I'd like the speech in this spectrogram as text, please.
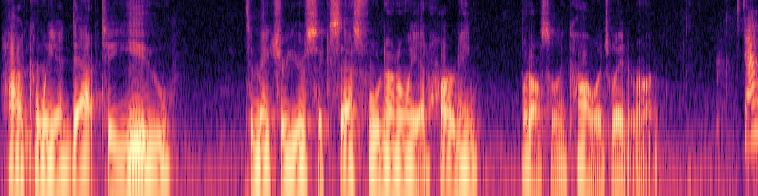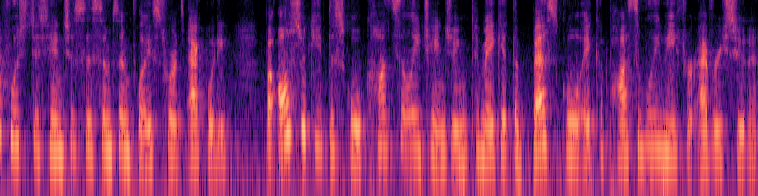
How can we adapt to you to make sure you're successful not only at Harding, but also in college later on? Staff wish to change the systems in place towards equity, but also keep the school constantly changing to make it the best school it could possibly be for every student.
